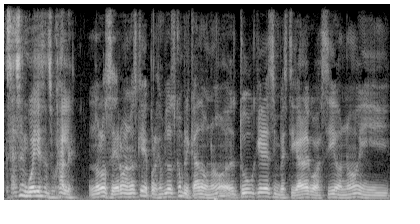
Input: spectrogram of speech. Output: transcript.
se hacen güeyes en su jale? No lo sé, hermano, es que, por ejemplo, es complicado, ¿no? Tú quieres investigar algo así o no, y,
